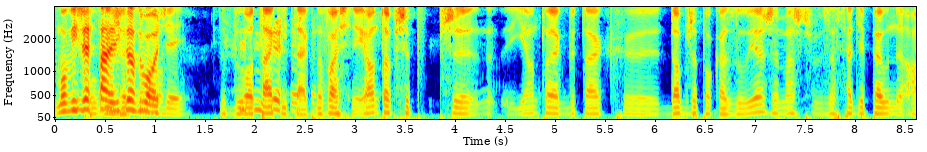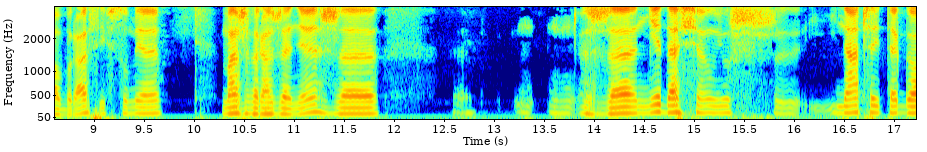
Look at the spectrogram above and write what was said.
mówi, że Mówi, Stanley że to było- złodziej. było tak i tak. No właśnie, i on to przy, przy i on to jakby tak y, dobrze pokazuje, że masz w zasadzie pełny obraz i w sumie masz wrażenie, że że nie da się już inaczej tego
